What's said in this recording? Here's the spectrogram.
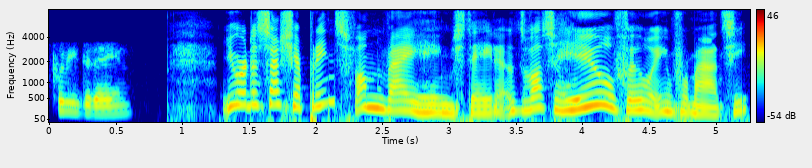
voor iedereen. Jorde Sascha Prins van Wijheemstede. Het was heel veel informatie,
